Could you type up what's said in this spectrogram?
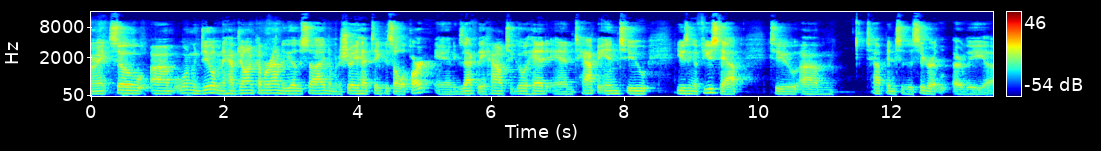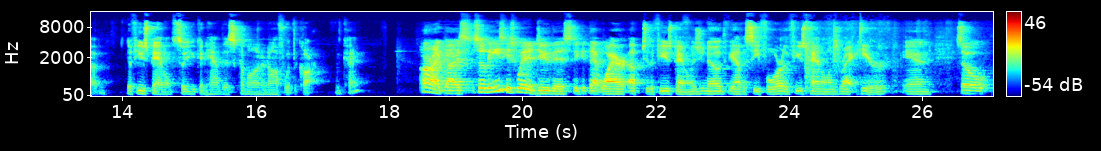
All right, so um, what I'm gonna do, I'm gonna have John come around to the other side and I'm gonna show you how to take this all apart and exactly how to go ahead and tap into using a fuse tap to um, tap into the cigarette or the uh, the fuse panel so you can have this come on and off with the car. Okay. All right, guys. So the easiest way to do this to get that wire up to the fuse panel, as you know, if you have a C4, the fuse panel is right here, and so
